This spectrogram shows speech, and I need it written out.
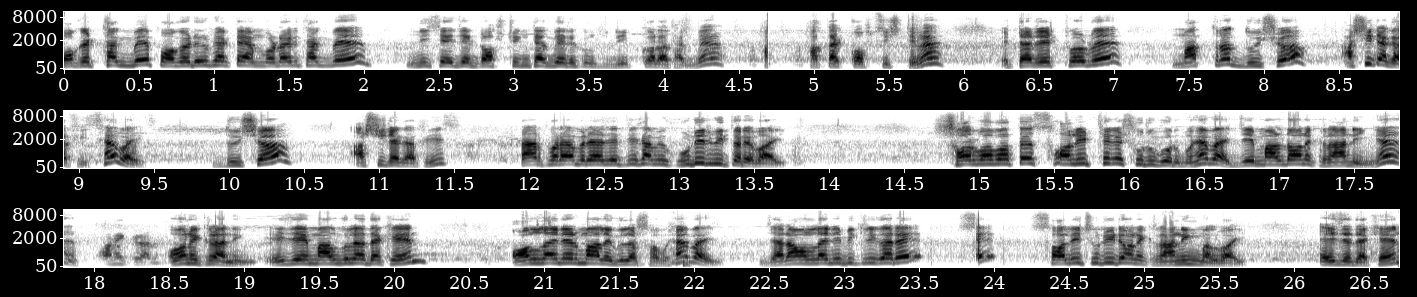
পকেট থাকবে পকেটের উপরে একটা এম্ব্রয়ডারি থাকবে, নিচে এই যে ডস্টিং থাকবে, এরকম ডিপ করা থাকবে হ্যাঁ? হাতায় কপ সিস্টেম হ্যাঁ? এটা রেট পড়বে মাত্র দুইশো আশি টাকা পিস হ্যাঁ ভাই? দুইশো আশি টাকা পিস তারপরে আমরা যেতেছি আমি হুডির ভিতরে, ভাই। সর্বভাতে সলিড থেকে শুরু করব হ্যাঁ ভাই? যে মালটা অনেক রানিং হ্যাঁ? অনেক অনেক রানিং এই যে মালগুলো দেখেন অনলাইনের মাল এগুলো সব হ্যাঁ ভাই? যারা অনলাইনে বিক্রি করে সে সলিড হুডিটা অনেক রানিং মাল ভাই। এই যে দেখেন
